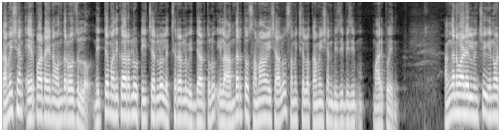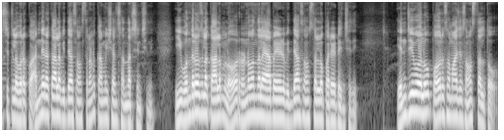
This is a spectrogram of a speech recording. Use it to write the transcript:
కమిషన్ ఏర్పాటైన వంద రోజుల్లో నిత్యం అధికారులు టీచర్లు లెక్చరర్లు విద్యార్థులు ఇలా అందరితో సమావేశాలు సమీక్షల్లో కమిషన్ బిజీ బిజీ మారిపోయింది. అంగన్వాడీల నుంచి యూనివర్సిటీల వరకు అన్ని రకాల విద్యాసంస్థలను కమిషన్ సందర్శించింది. ఈ వంద రోజుల కాలంలో రెండు వందల యాభై ఏడు విద్యాసంస్థల్లో పర్యటించింది. ఎన్జిఓలు పౌర సమాజ సంస్థలతో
